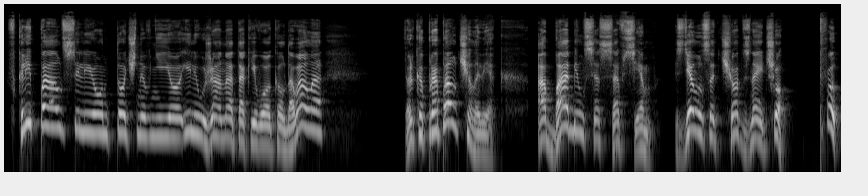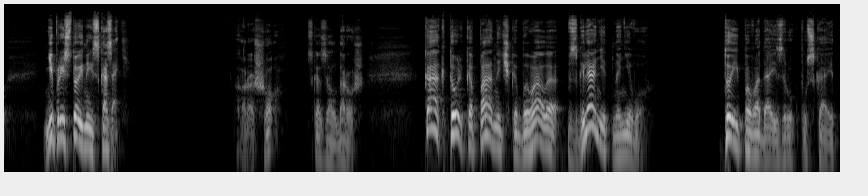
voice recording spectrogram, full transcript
Вклепался ли он точно в нее, или уже она так его околдовала, только пропал человек, обабился совсем, сделался черт знает что. Фу, непристойно и сказать. «Хорошо», — сказал Дорож. Как только паночка, бывало, взглянет на него, то и повода из рук пускает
